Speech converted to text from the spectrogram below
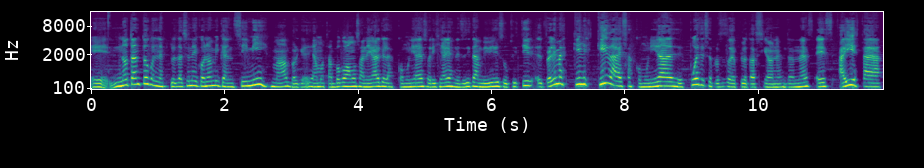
eh, no tanto con la explotación económica en sí misma, porque digamos tampoco vamos a negar que las comunidades originarias necesitan vivir y subsistir. El problema es qué les queda a esas comunidades después de ese proceso de explotación, ¿entendés? Es ahí está,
